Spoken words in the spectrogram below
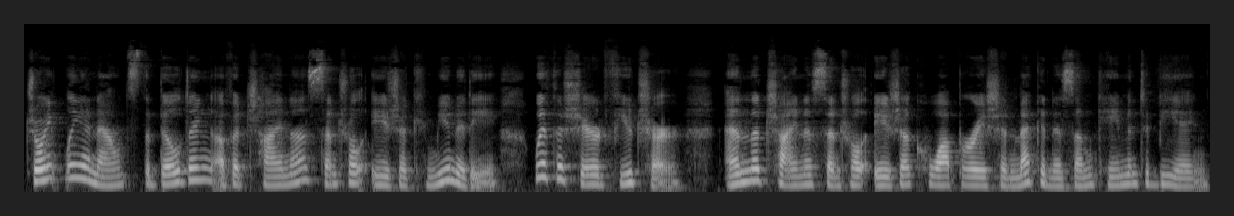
jointly announced the building of a China Central Asia community with a shared future, and the China Central Asia Cooperation Mechanism came into being,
